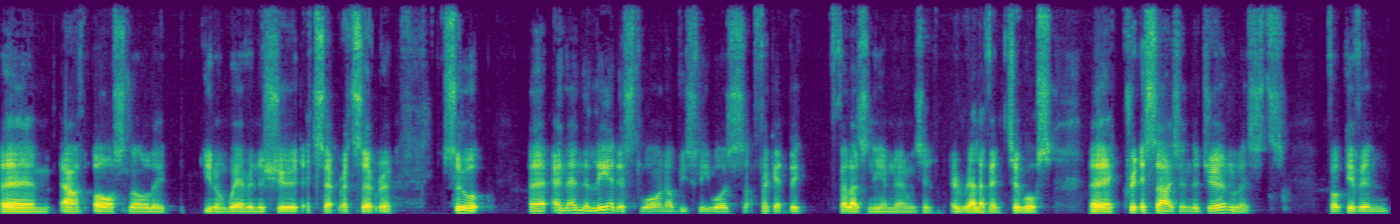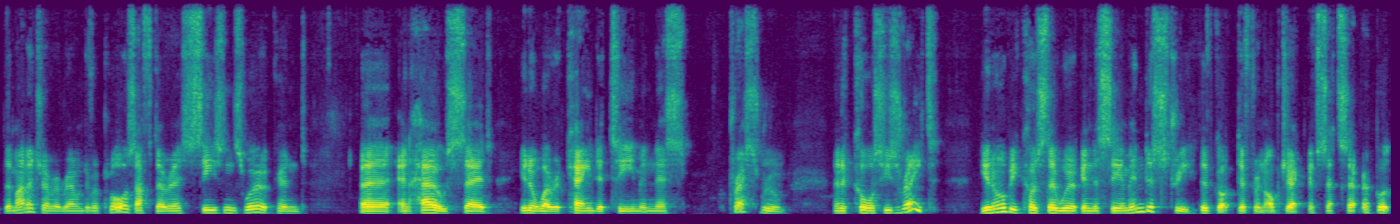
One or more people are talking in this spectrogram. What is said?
um, at Arsenal, uh, you know, wearing a shirt, etc., etc. So, uh, and then the latest one, obviously, was I forget the fella's name now is irrelevant to us, uh, criticising the journalists for giving the manager a round of applause after a season's work, and uh, and Howe said, you know, we're a kinder team in this press room, and of course he's right, you know, because they work in the same industry, they've got different objectives, etc. But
